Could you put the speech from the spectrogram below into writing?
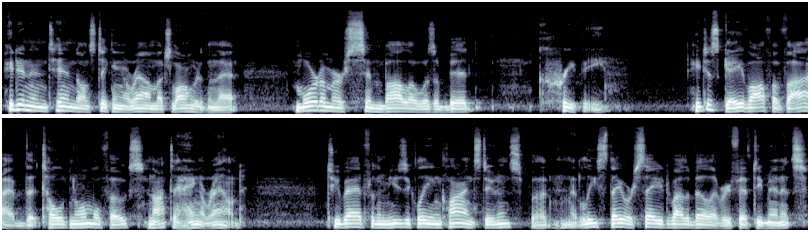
He didn't intend on sticking around much longer than that. Mortimer Simbala was a bit creepy. He just gave off a vibe that told normal folks not to hang around. Too bad for the musically inclined students, but at least they were saved by the bell every 50 minutes.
